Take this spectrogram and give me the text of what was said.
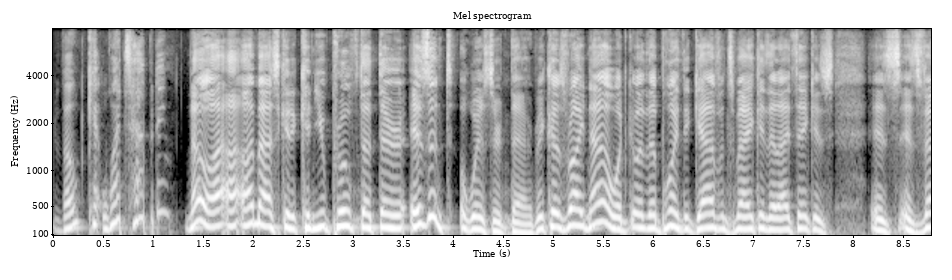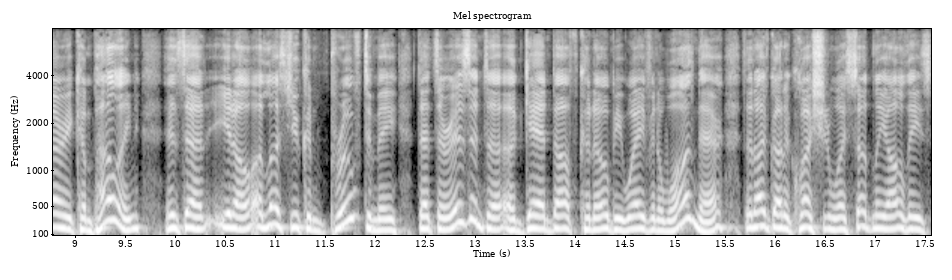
vote? Ca- What's happening? No, I, I'm asking, can you prove that there isn't a wizard there? Because right now, what the point that Gavin's making that I think is is is very compelling is that you know unless you can prove to me that there isn't a, a Gandalf Kenobi waving a wand there, then I've got to question why suddenly all these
